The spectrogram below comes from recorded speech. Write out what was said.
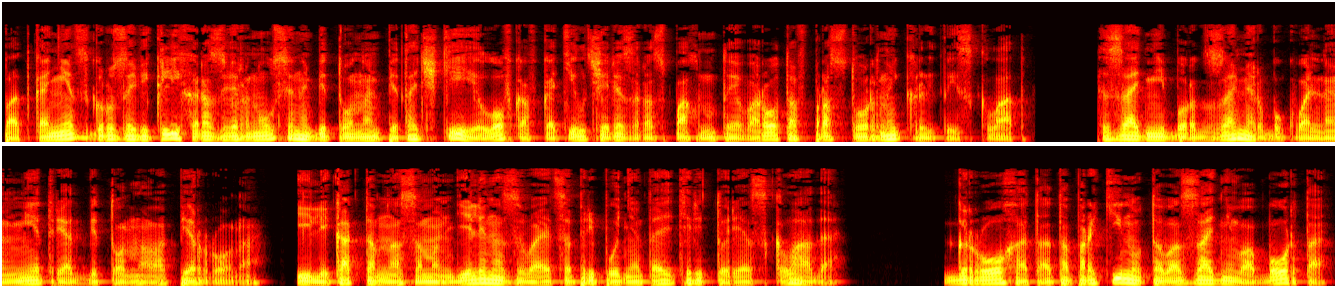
Под конец грузовик лихо развернулся на бетонном пятачке и ловко вкатил через распахнутые ворота в просторный крытый склад. Задний борт замер буквально в метре от бетонного перрона. Или как там на самом деле называется приподнятая территория склада. Грохот от опрокинутого заднего борта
